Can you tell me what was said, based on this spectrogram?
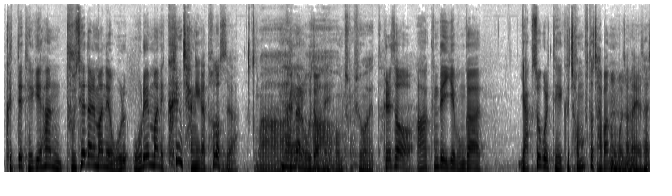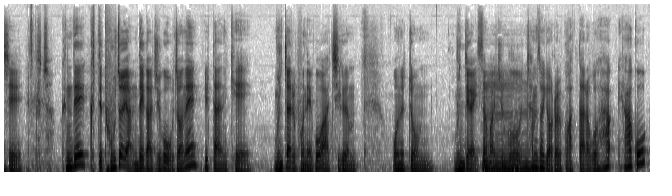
그때 되게 한 두세 달 만에 오, 오랜만에 큰 장애가 터졌어요. 아. 그날 오전에. 아, 엄청 피곤했다. 그래서 아 근데 이게 뭔가 약속을 되게 그 전부터 잡아놓은 음. 거잖아요, 사실. 그쵸. 근데 그때 도저히 안 돼가지고 오전에 일단 이렇게 문자를 보내고 아 지금 오늘 좀 문제가 있어가지고 음. 참석이 어려울 것 같다라고 하, 하고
